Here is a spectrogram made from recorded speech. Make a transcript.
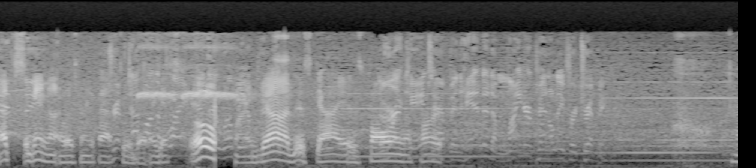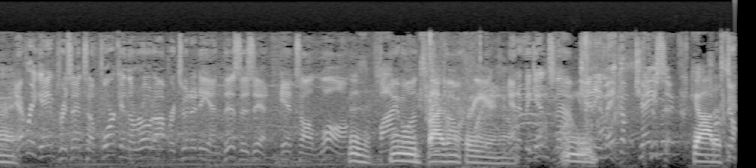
That's again not who I was trying to pass to, but I guess. Oh my God, this guy is falling the Hurricanes apart. have been handed a minor penalty for tripping. All right. Every game presents a fork in the road opportunity, and this is it. It's a long This is a five huge on three five on three play. here now. And it begins now. Huge. Can he make them chase it? Got us here.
